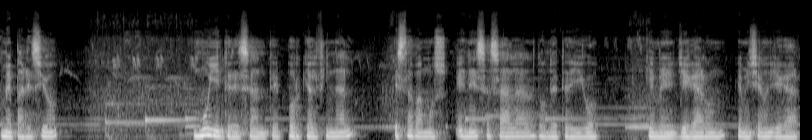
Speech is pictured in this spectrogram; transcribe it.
Me pareció muy interesante porque al final estábamos en esa sala donde te digo que me llegaron, que me hicieron llegar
